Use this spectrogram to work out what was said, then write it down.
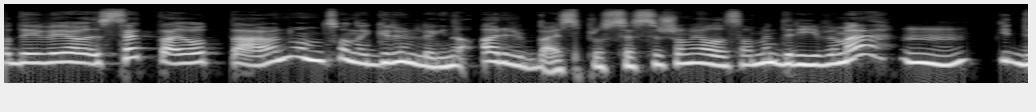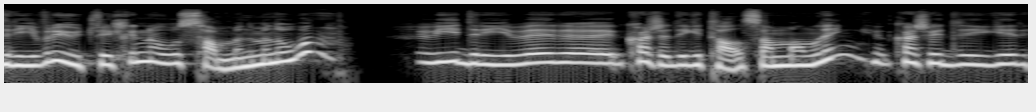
Og det vi har sett er jo at det er jo noen sånne grunnleggende arbeidsprosesser som vi alle sammen driver med. Mm. Vi driver og utvikler noe sammen med noen. Vi driver eh, kanskje digital samhandling, kanskje vi driver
